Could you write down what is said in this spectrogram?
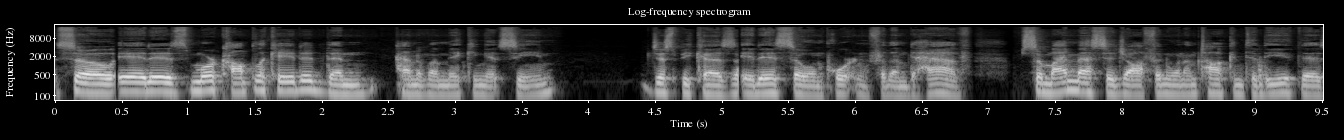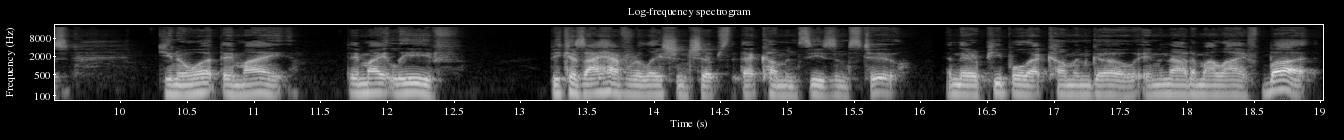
So it is more complicated than kind of I'm making it seem, just because it is so important for them to have. So my message often when I'm talking to the youth is, you know what, they might they might leave because I have relationships that come in seasons too. And there are people that come and go in and out of my life, but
